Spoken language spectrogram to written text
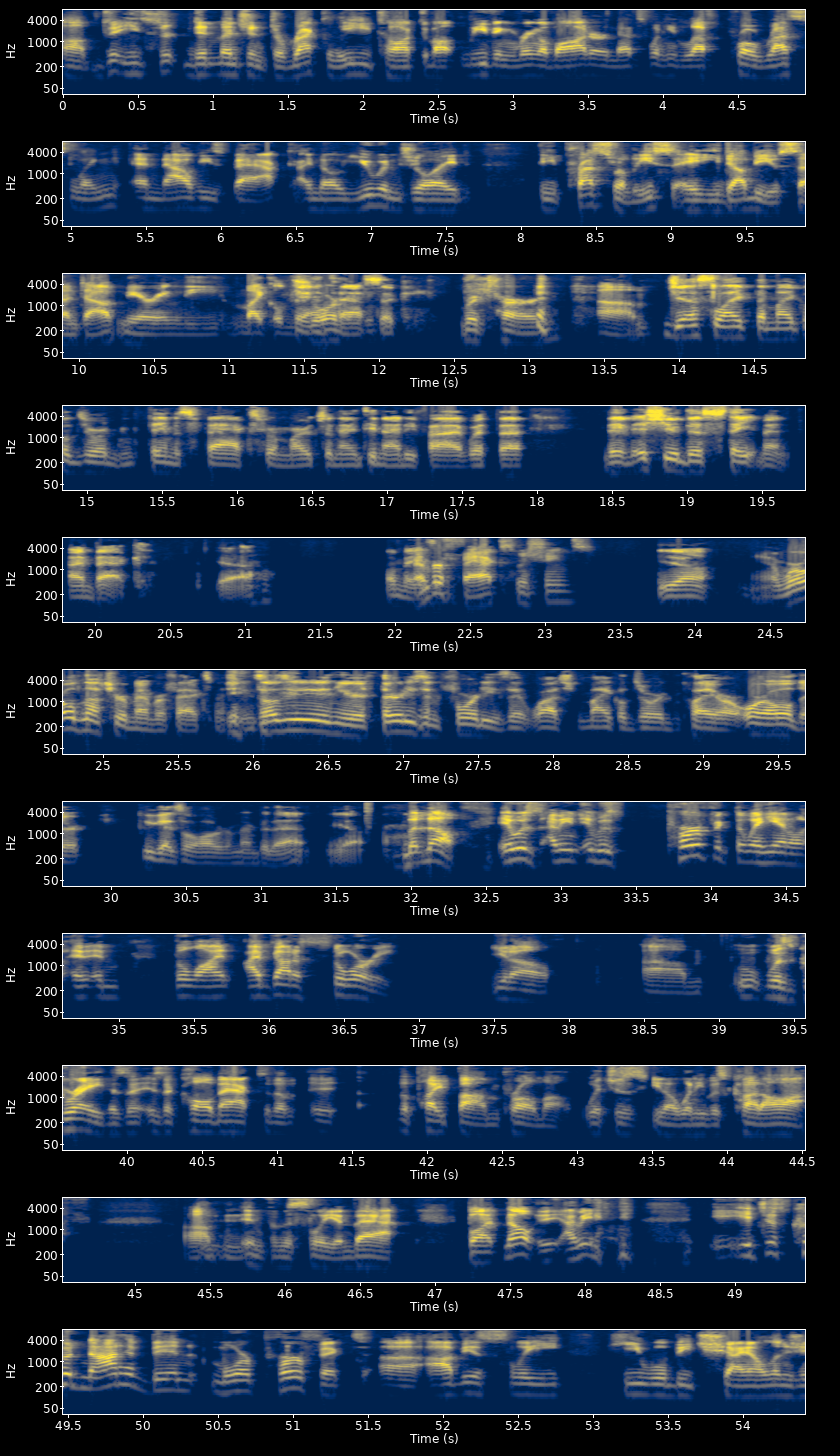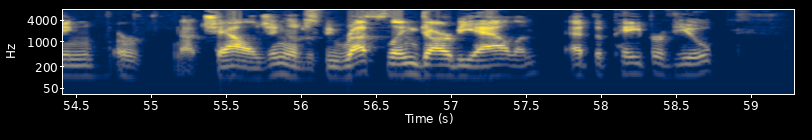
Uh, he didn't mention it directly. He talked about leaving Ring of Honor, and that's when he left pro wrestling, and now he's back. I know you enjoyed the press release AEW sent out nearing the Michael Fantastic. Jordan return. Um, Just like the Michael Jordan famous facts from March of 1995 with the, they've issued this statement, I'm back. Yeah. Amazing. Remember fax machines? Yeah. Yeah, we're old enough to remember fax machines. Those of you in your 30s and 40s that watched Michael Jordan play or, or older, you guys will all remember that. Yeah. But no, it was, I mean, it was perfect the way he handled it. And, and the line, I've got a story, you know, um, was great as a, as a callback to the, the pipe bomb promo, which is, you know, when he was cut off um, mm-hmm. infamously in that. But no, I mean, it just could not have been more perfect. Uh, obviously, he will be challenging, or not challenging, he'll just be wrestling Darby Allin at the pay per view.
